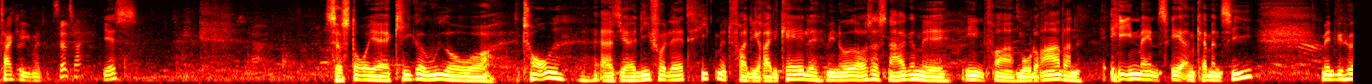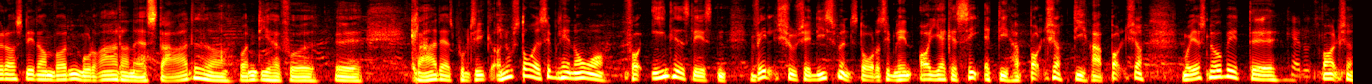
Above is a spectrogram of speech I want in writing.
Tak, Hikmet. Selv tak. Yes. Så står jeg og kigger ud over torvet. Altså, jeg har lige forladt Hikmet fra de radikale. Vi nåede også at snakke med en fra Moderaterne. Enmandshæren, kan man sige. Men vi hørte også lidt om, hvordan Moderaterne er startet, og hvordan de har fået øh, klaret deres politik. Og nu står jeg simpelthen over for enhedslisten. Vælg socialismen, står der simpelthen. Og jeg kan se, at de har bolcher. De har bolcher. Må jeg snuppe et øh, bolcher?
